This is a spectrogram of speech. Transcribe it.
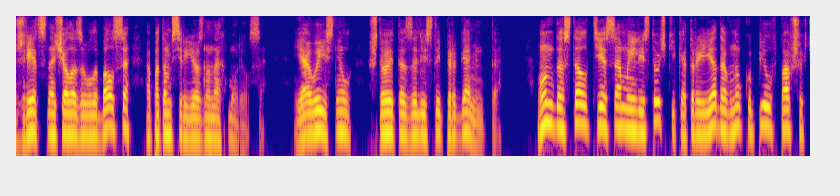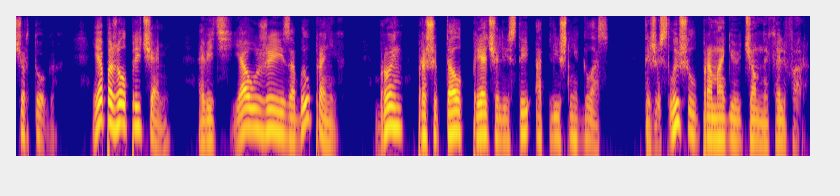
Жрец сначала заулыбался, а потом серьезно нахмурился. Я выяснил, что это за листы пергамента. Он достал те самые листочки, которые я давно купил в павших чертогах. Я пожал плечами. А ведь я уже и забыл про них. Бройн прошептал, пряча листы от лишних глаз. «Ты же слышал про магию темных эльфар?»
